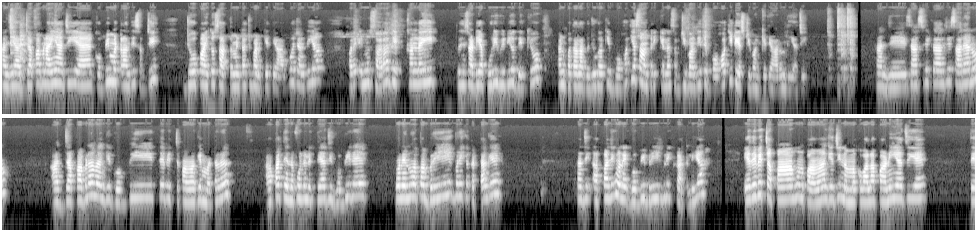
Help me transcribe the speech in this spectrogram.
ਹਾਂਜੀ, ਅੱਜ ਆਪਾਂ ਬਣਾਈ ਆ ਜੀ ਇਹ ਗੋਭੀ ਮਟਰਾਂ ਦੀ ਸਬਜ਼ੀ, ਜੋ 5 ਤੋਂ 7 ਮਿੰਟਾਂ 'ਚ ਬਣ ਕੇ ਤਿਆਰ ਹੋ ਜਾਂਦੀ ਆ। ਔਰ ਇਹਨੂੰ ਸਾਰਾ ਦੇਖਣ ਲਈ ਤੁਸੀਂ ਸਾਡੀ ਆ ਪੂਰੀ ਵੀਡੀਓ ਦੇਖਿਓ, ਤੁਹਾਨੂੰ ਪਤਾ ਲੱਗ ਜਾਊਗਾ ਕਿ ਬਹੁਤ ਹੀ ਆਸਾਨ ਤਰੀਕੇ ਨਾਲ ਸਬਜ਼ੀ ਬਣਦੀ ਤੇ ਬਹੁਤ ਹੀ ਟੇਸਟੀ ਬਣ ਕੇ ਤਿਆਰ ਹੁੰਦੀ ਆ ਜੀ। ਹਾਂਜੀ, ਸਤਿ ਸ੍ਰੀ ਅਕਾਲ ਜੀ ਸਾਰਿਆਂ ਨੂੰ। ਅੱਜ ਆਪਾਂ ਬਣਾਵਾਂਗੇ ਗੋਭੀ ਤੇ ਵਿੱਚ ਪਾਵਾਂਗੇ ਮਟਰ। ਆਪਾਂ ਤਿੰਨ ਫੁੱਲ ਲਿੱਤੇ ਆ ਜੀ ਗੋਭੀ ਦੇ। ਹੁਣ ਇਹਨੂੰ ਆਪਾਂ ਬਰੀਕ ਬਰੀਕ ਕੱਟਾਂਗੇ। ਹਾਂਜੀ, ਆਪਾਂ ਜੀ ਹੁਣ ਇਹ ਗੋਭੀ ਬਰੀਕ ਬਰੀਕ ਕੱਟ ਲਿਆ ਇਹਦੇ ਵਿੱਚ ਆਪਾਂ ਹੁਣ ਪਾਵਾਂਗੇ ਜੀ ਨਮਕ ਵਾਲਾ ਪਾਣੀ ਹੈ ਜੀ ਇਹ। ਤੇ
